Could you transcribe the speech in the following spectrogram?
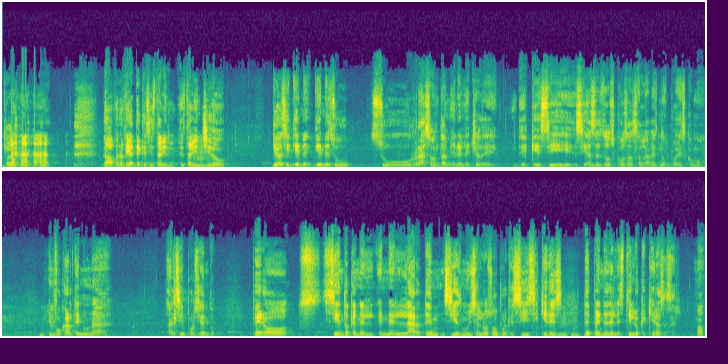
Claro que puede. No, pero fíjate que sí está bien, está bien chido. Digo, sí tiene, tiene su, su razón también el hecho de, de que si, si haces dos cosas a la vez no puedes como enfocarte en una al 100%. Pero siento que en el, en el arte sí es muy celoso porque sí, si quieres, depende del estilo que quieras hacer, ¿no?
